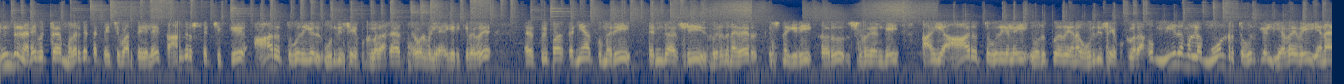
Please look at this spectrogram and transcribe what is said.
இன்று நடைபெற்ற முதற்கட்ட பேச்சுவார்த்தையிலே காங்கிரஸ் கட்சிக்கு ஆறு தொகுதிகள் உறுதி செய்யப்பட்டுள்ளதாக தகவல் வெளியாகி இருக்கிறது குறிப்பாக கன்னியாகுமரி தென்காசி விருதுநகர் கிருஷ்ணகிரி கரூர் சிவகங்கை ஆகிய ஆறு தொகுதிகளை ஒதுக்குவது என உறுதி செய்யப்பட்டுள்ளதாகவும் மீதமுள்ள மூன்று தொகுதிகள் எவைவை என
